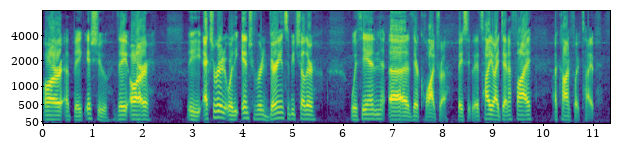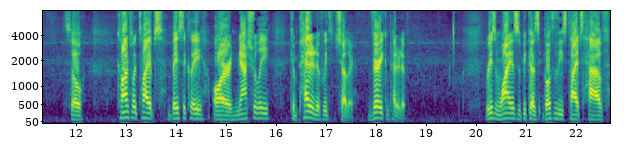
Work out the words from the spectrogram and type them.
are a big issue. They are the extroverted or the introverted variants of each other within uh, their quadra, basically. That's how you identify a conflict type. So, conflict types basically are naturally competitive with each other, very competitive. The reason why is because both of these types have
